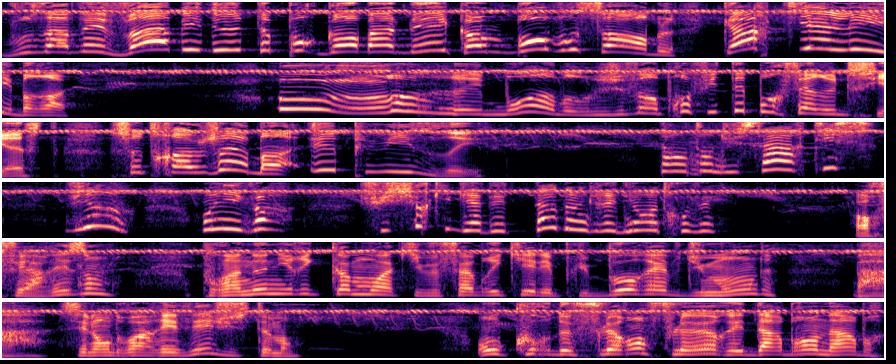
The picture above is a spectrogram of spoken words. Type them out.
vous avez 20 minutes pour gambader comme bon vous semble. Quartier libre. Oh, et moi, je vais en profiter pour faire une sieste. Ce trajet m'a épuisé. T'as entendu ça, Artis? Viens, on y va. Je suis sûre qu'il y a des tas d'ingrédients à trouver. Orphée a raison. Pour un onirique comme moi qui veut fabriquer les plus beaux rêves du monde, bah, c'est l'endroit rêvé, justement. On court de fleur en fleur et d'arbre en arbre.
